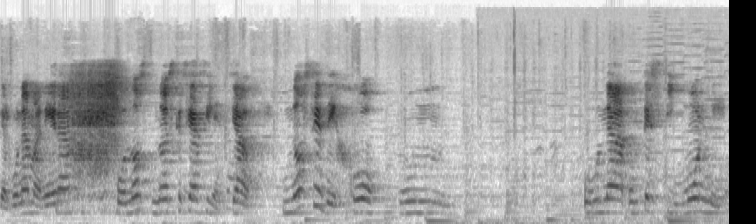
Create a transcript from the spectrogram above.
de alguna manera, o no, no es que sea silenciado, no se dejó un, una, un testimonio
